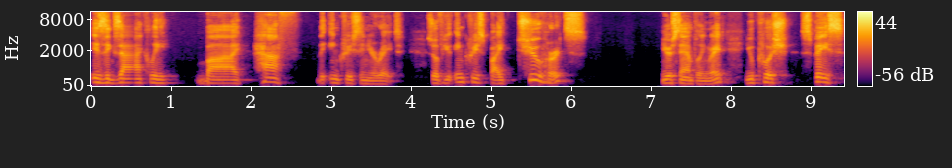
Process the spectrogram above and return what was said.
is exactly by half the increase in your rate. So if you increase by two hertz, your sampling rate, you push space,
